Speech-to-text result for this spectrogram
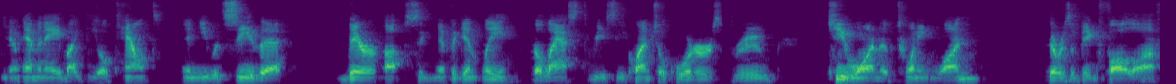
you know, M&A by deal count, and you would see that they're up significantly the last three sequential quarters through Q1 of 21. There was a big fall off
